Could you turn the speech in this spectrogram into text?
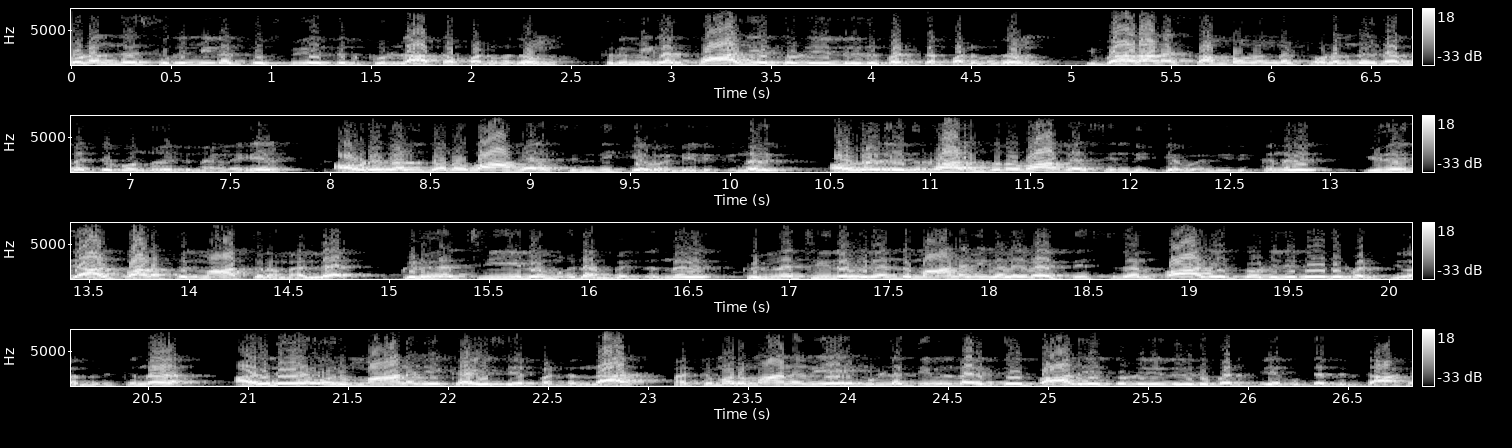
தொடர்ந்து சிறுமிகள் துஷ்பிரியத்திற்கு உள்ளாக்கப்படுவதும் சிறுமிகள் பாலியல் தொழிலில் ஈடுபடுத்தப்படுவதும் இவ்வாறான சம்பவங்கள் தொடர்ந்து இடம்பெற்றுக் கொண்டிருக்கிற நிலையில் அவர்கள் தொடர்பாக சிந்திக்க வேண்டி இருக்கின்றது அவர்கள் எதிர்காலம் தொடர்பாக சிந்திக்க வேண்டி இருக்கின்றது இது யாழ்ப்பாணத்தில் மாத்திரமல்ல கிளிநொச்சியிலும் இடம்பெற்றிருந்தது. கிளிநொச்சியிலும் இரண்டு மாணவிகளை வைத்து சிலர் பாலியல் தொழிலில் ஈடுபடுத்தி வந்திருக்கின்றனர். அதிலே ஒரு மாணவி கைது செய்யப்பட்டிருந்தார். மற்றொரு மாணவியை முல்லைத்தீவில் வைத்து பாலியல் தொழிலில் ஈடுபடுத்திய குற்றத்திற்காக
